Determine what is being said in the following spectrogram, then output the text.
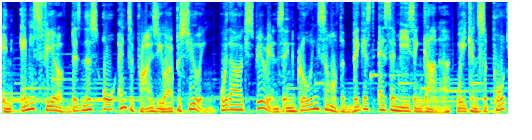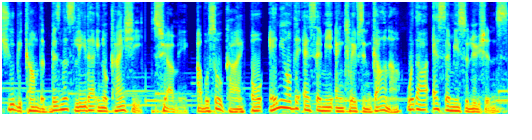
in any sphere of business or enterprise you are pursuing. With our experience in growing some of the biggest SMEs in Ghana, we can support you become the business leader in Okaishie, Suame, Abossey Okai, or any of the SME enclaves in Ghana with our SME solutions.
